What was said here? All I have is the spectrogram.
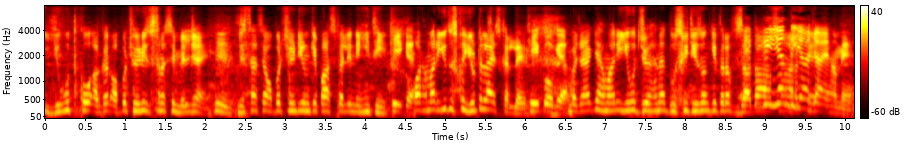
यूथ को अगर अपॉर्चुनिटी इस तरह से मिल जाए हम्म। जिस तरह से अपॉर्चुनिटी उनके पास पहले नहीं थी और हमारी यूथ उसको यूटिलाइज कर ले ठीक हो गया। बजाय कि हमारी यूथ जो है ना दूसरी चीज़ों की तरफ़ ज़्यादा विजन दिया जाए हमें।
